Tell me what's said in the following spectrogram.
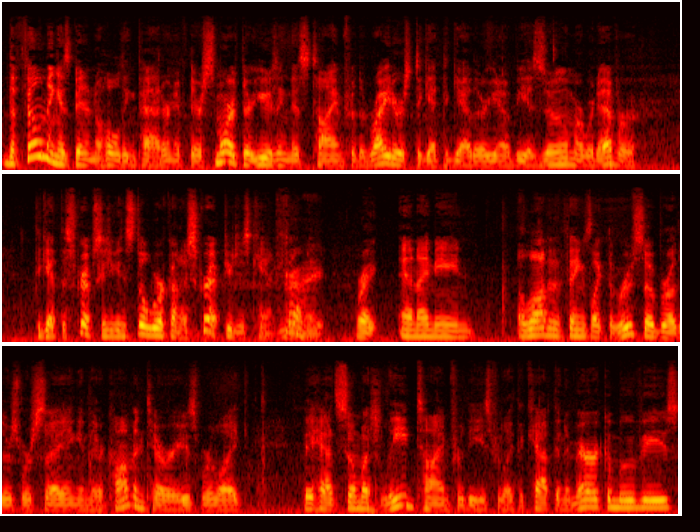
the filming has been in a holding pattern. If they're smart, they're using this time for the writers to get together, you know, via Zoom or whatever, to get the scripts. Because you can still work on a script, you just can't film it. Right. Right. And I mean, a lot of the things like the Russo brothers were saying in their commentaries were like they had so much lead time for these, for like the Captain America movies,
